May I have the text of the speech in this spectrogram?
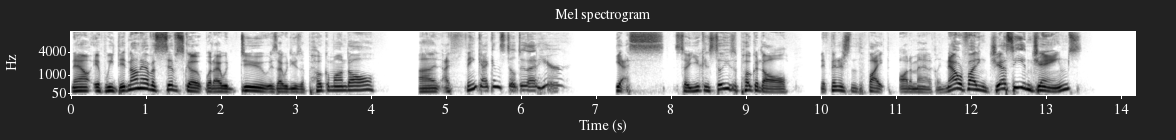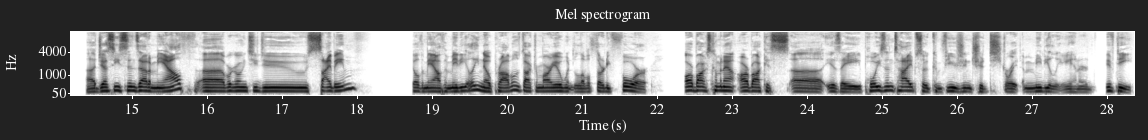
Now, if we did not have a Silph Scope, what I would do is I would use a Pokemon doll uh, I think I can still do that here. Yes. So you can still use a Poké Doll and it finishes the fight automatically. Now we're fighting Jesse and James. Uh, Jesse sends out a Meowth. Uh, we're going to do Psybeam. Kill the Meowth immediately. No problems. Dr. Mario went to level 34. Arbok's coming out. Arbok is uh, is a poison type, so confusion should destroy it immediately. 850.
